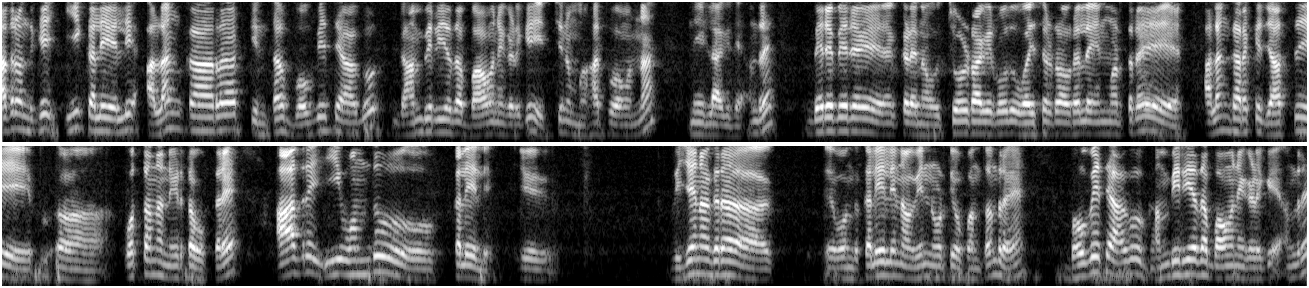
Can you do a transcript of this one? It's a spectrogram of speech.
ಅದರೊಂದಿಗೆ ಈ ಕಲೆಯಲ್ಲಿ ಅಲಂಕಾರಕ್ಕಿಂತ ಭವ್ಯತೆ ಹಾಗೂ ಗಾಂಭೀರ್ಯದ ಭಾವನೆಗಳಿಗೆ ಹೆಚ್ಚಿನ ಮಹತ್ವವನ್ನ ನೀಡಲಾಗಿದೆ. ಅಂದ್ರೆ ಬೇರೆ ಬೇರೆ ಕಡೆ ನಾವು ಚೋಳರಾಗಿರ್ಬೋದು, ಹೊಯ್ಸಳರು ಅವರೆಲ್ಲ ಏನ್ ಮಾಡ್ತಾರೆ, ಅಲಂಕಾರಕ್ಕೆ ಜಾಸ್ತಿ ಒತ್ತನ್ನ ನೀಡ್ತಾ ಹೋಗ್ತಾರೆ. ಆದ್ರೆ ಈ ಒಂದು ಕಲೆಯಲ್ಲಿ ವಿಜಯನಗರ, ಒಂದು ಕಲೆಯಲ್ಲಿ ನಾವೇನ್ ನೋಡ್ತೀವಪ್ಪ ಅಂತಂದ್ರೆ ಭವ್ಯತೆ ಹಾಗೂ ಗಾಂಭೀರ್ಯದ ಭಾವನೆಗಳಿಗೆ, ಅಂದ್ರೆ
